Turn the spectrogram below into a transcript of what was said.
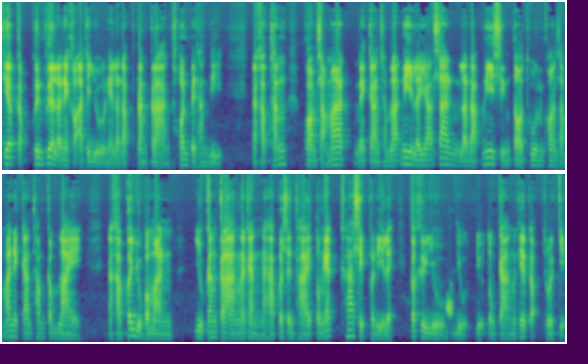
เทียบกับเพื่อนๆแล้วเนี่ยเขาอาจจะอยู่ในระดับกลางๆท่อนไปทางดี นะครับทั้งความสามารถในการชำระหนี้ระยะสั้น ระดับหนี้สินต่อทุนความสามารถในการทำกำไรนะครับก็อยู่ประมาณอยู่กลางๆแล้วกันนะครับเปอร์เซ็นต์ไทยตรงนี้ห้าสิบพอดีเลย ก็คืออยู่อยู่อยู่ตรงกลางเมื่อเทียบกับธุรกิจ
